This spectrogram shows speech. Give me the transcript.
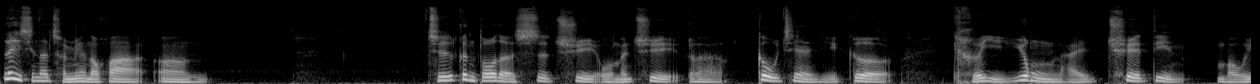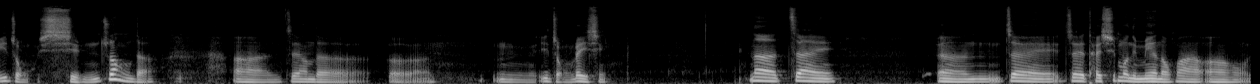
类型的层面的话，嗯，其实更多的是去我们去呃构建一个可以用来确定。某一种形状的，呃，这样的呃，嗯，一种类型。那在，嗯，在在台西莫里面的话，哦，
